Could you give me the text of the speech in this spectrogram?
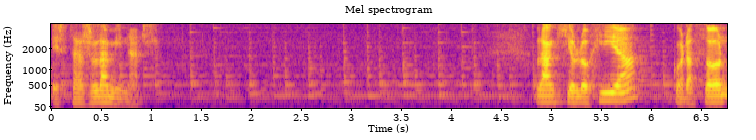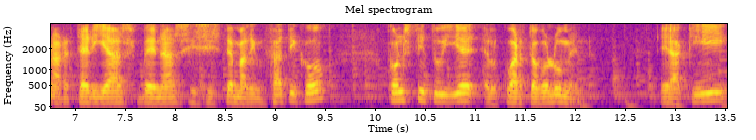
estas láminas. La angiología, corazón, arterias, venas y sistema linfático, constituye el cuarto volumen. He aquí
